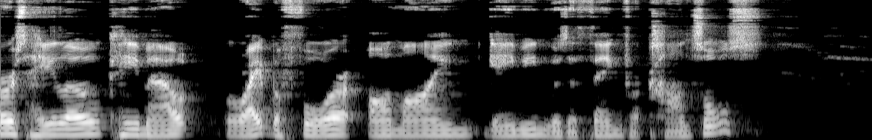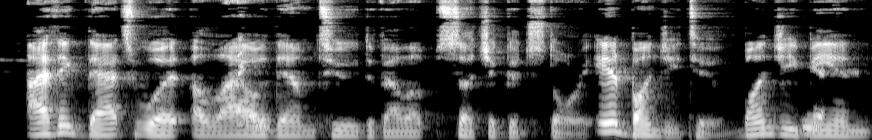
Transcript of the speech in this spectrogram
first Halo came out right before online gaming was a thing for consoles, I think that's what allowed them to develop such a good story. And Bungie too. Bungie Yeah. being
